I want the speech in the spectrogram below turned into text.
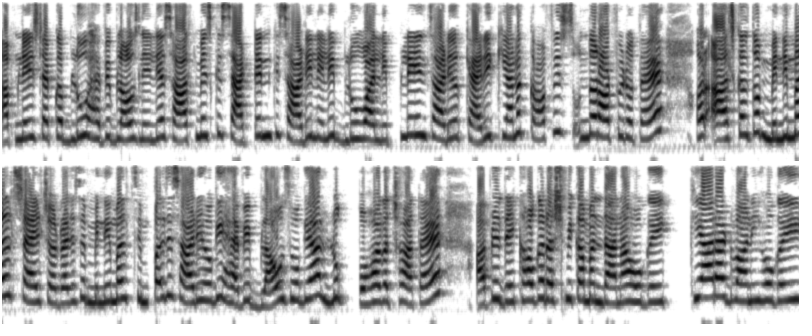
आपने इस टाइप का ब्लू हैवी ब्लाउज ले लिया, साथ में इसके सैटिन की साड़ी ले ली ब्लू वाली प्लेन साड़ी, और कैरी किया ना, काफ़ी सुंदर आउटफिट होता है। और आजकल तो मिनिमल स्टाइल चल रहा है। जैसे मिनिमल सिंपल सी साड़ी होगी हैवी ब्लाउज हो गया लुक बहुत अच्छा आता है। आपने देखा होगा, रश्मिका मंदाना हो गई, कियारा अडवाणी हो गई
